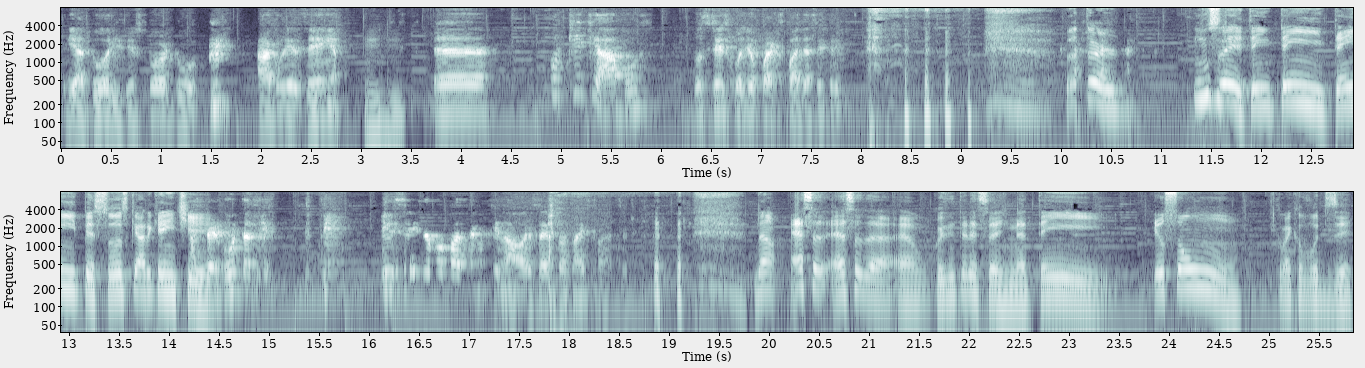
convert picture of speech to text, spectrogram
criador e gestor do Agro Resenha. Uhum. É, por que diabos você escolheu participar dessa entrevista? Doutor, não sei, tem, tem, tem pessoas que a hora que a gente. A pergunta isso aí eu vou fazer no final, essa é a mais fácil. não, essa, essa é uma coisa interessante, né? Tem. Eu sou um. Como é que eu vou dizer?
